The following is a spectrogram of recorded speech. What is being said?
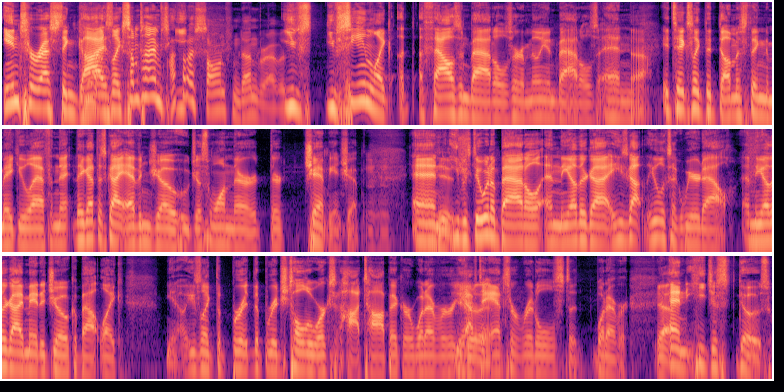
interesting guys. Like sometimes I thought I saw one from Denver. I was. you've you've seen like a, a thousand battles or a million battles, and Yeah. it takes like the dumbest thing to make you laugh. And they, they got this guy Evan Joe who just won their their championship, mm-hmm. and he was doing a battle, and the other guy he's got he looks like Weird Al, and the other guy made a joke about like. You know, he's like the bri- the bridge toller works at Hot Topic or whatever. You have to Really? answer riddles to whatever. Yeah. And he just goes,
